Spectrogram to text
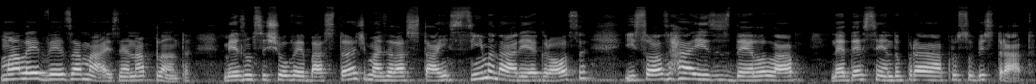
uma leveza a mais, né, na planta. Mesmo se chover bastante, mas ela está em cima da areia grossa e só as raízes dela lá, né, descendo para o substrato.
